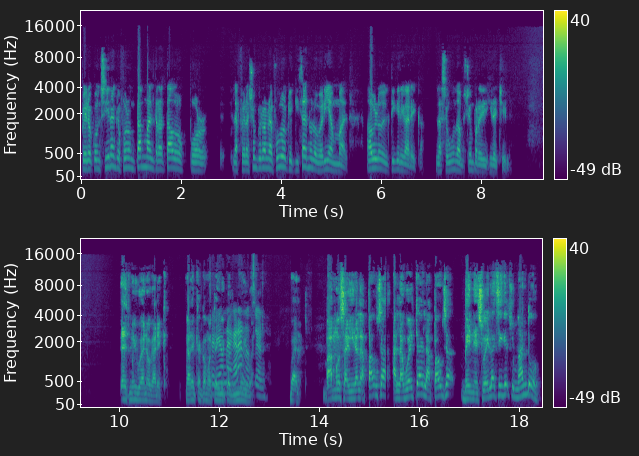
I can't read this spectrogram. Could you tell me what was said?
pero consideran que fueron tan maltratados por la Federación Peruana de Fútbol que quizás no lo verían mal. Hablo del Tigre Gareca, la segunda opción para dirigir a Chile. Es muy bueno Gareca. Gareca como técnico una gran muy opción. Bueno. bueno, vamos a ir a la pausa. A la vuelta de la pausa, Venezuela sigue sumando.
